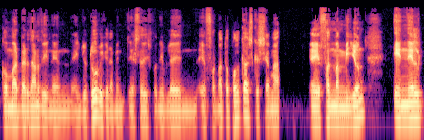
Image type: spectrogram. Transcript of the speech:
con Mark Bernardin en, YouTube y que también está disponible en, en formato podcast, que se llama eh, Fatman Millón, en el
